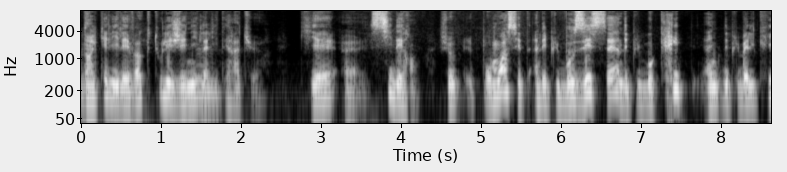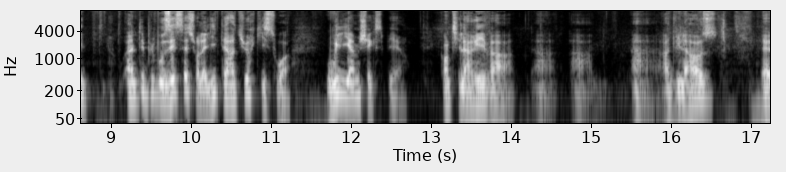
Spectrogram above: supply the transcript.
dans lequel il évoque tous les génies de la mmh. littérature, qui est sidérant. pour moi, c'est un des plus beaux essais, un des plus beaux crit, un des plus belles crit, un des plus beaux essais sur la littérature qui soit. William Shakespeare, quand il arrive à, à, à, euh,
